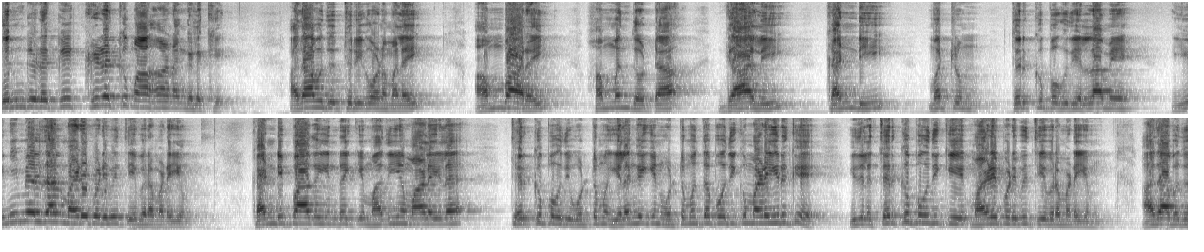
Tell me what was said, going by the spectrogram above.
தென்கிழக்கு கிழக்கு மாகாணங்களுக்கு. அதாவது திரிகோணமலை அம்பாறை ஹம்மந்தோட்டா காலி கண்டி மற்றும் தெற்கு பகுதி எல்லாமே இனிமேல் தான் மழைப்பொழிவு தீவிரமடையும். கண்டிப்பாக இன்றைக்கு மதிய மாலையில் தெற்கு பகுதி ஒட்டுமொ இலங்கையின் ஒட்டுமொத்த பகுதிக்கும் மழை இருக்கு. இதில் தெற்கு பகுதிக்கு மழைப்பொழிவு தீவிரமடையும். அதாவது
